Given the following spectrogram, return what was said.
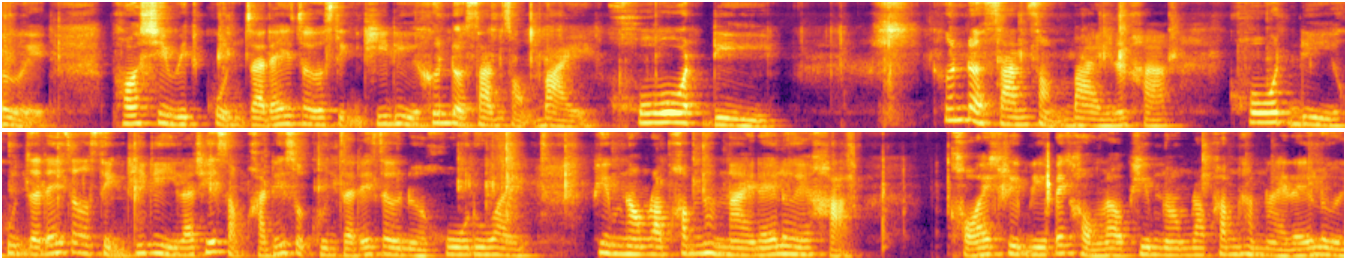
เลย เพราะชีวิตคุณจะได้เจอสิ่งที่ดีขึ้นเดอะซันสองใบ โคตรดี ขึ้นเดอะซันสองใบนะคะ โคตรดีคุณจะได้เจอสิ่งที่ดีและที่สำคัญที่สุดคุณจะได้เจอเนื้อคู่ด้วย พิมพ์น้อมรับคำทำนายได้เลยค่ะ ขอให้คลิปนี้เป็นของเราพิมพ์น้อมรับคำทำนายได้เลย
